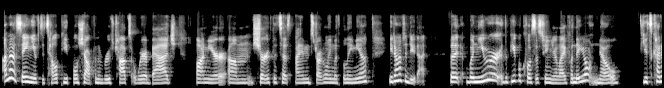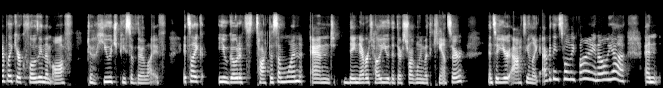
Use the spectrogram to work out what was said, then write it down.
I'm not saying you have to tell people, shout from the rooftops, or wear a badge on your um, shirt that says, I'm struggling with bulimia. You don't have to do that. But when you're the people closest to you in your life, when they don't know, it's kind of like you're closing them off to a huge piece of their life. It's like you go to talk to someone and they never tell you that they're struggling with cancer and so you're acting like everything's totally fine. Oh yeah. And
